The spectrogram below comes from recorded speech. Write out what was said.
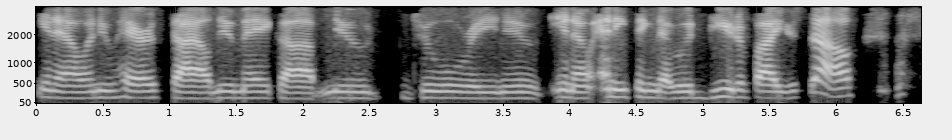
you know a new hairstyle new makeup new jewelry new you know anything that would beautify yourself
